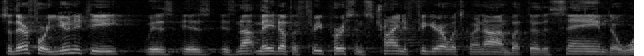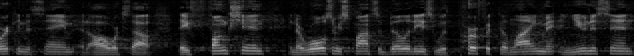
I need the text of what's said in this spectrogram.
So, therefore, unity is, is, is not made up of three persons trying to figure out what's going on, but they're the same, they're working the same, it all works out. They function in their roles and responsibilities with perfect alignment and unison.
